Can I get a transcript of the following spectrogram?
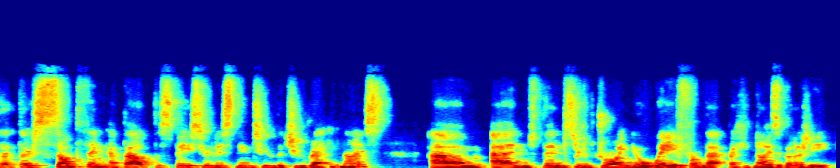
that there's something about the space you're listening to that you recognize, um, and then sort of drawing you away from that recognizability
